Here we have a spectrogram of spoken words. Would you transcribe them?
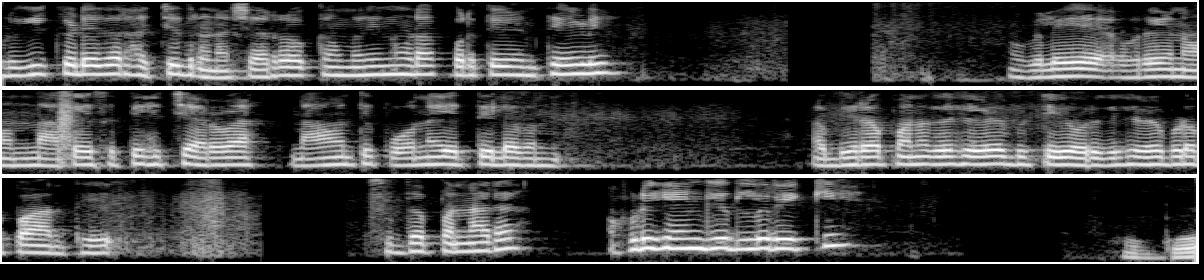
ಹುಡುಗಿ ಕಡೆದಾರ ಹಚ್ಚಿದ್ರಣ ಶರವಕ್ಕ ಮನೆ ನೋಡಕ್ ಬರ್ತೇವೆ ಅಂತೇಳಿ. ಮೊದಲೇ ಅವರೇ ಒಂದು ನಾಲ್ಕೈದು ಸತಿ ಹಚ್ಚಾರವ ನಾವಂತೂ ಫೋನೇ ಎತ್ತಿಲ್ಲ ಅದನ್ನು. ಆ ಬೀರಪ್ಪನದ ಹೇಳ್ಬಿಟ್ಟು, ಅವ್ರಿಗೆ ಹೇಳ್ಬಿಡಪ್ಪ ಅಂತ. ಹೇಳಿ ಸಿದ್ದಪ್ಪನಾರ ಹುಡುಗಿ ಹೆಂಗಿದ್ಲು ರೀಕಿ ಒಬ್ಬೋ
